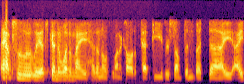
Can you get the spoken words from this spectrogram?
Absolutely, that's kind of one of my I don't know if you want to call it a pet peeve or something, but uh, I, I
